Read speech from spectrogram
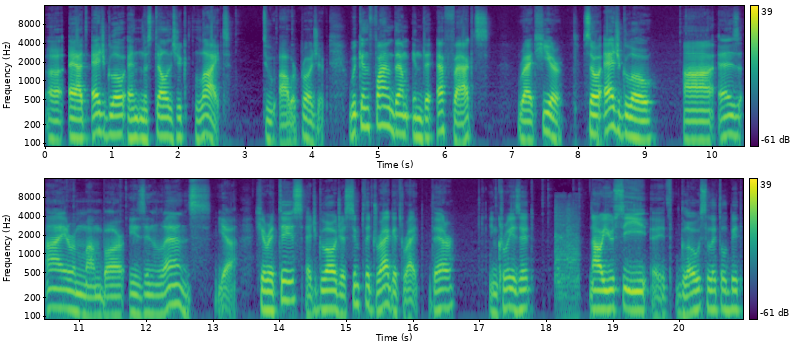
uh, add edge glow and nostalgic light to our project. We can find them in the effects right here. So edge glow, uh, as I remember, is in lens. Yeah, here it is, edge glow, just simply drag it right there, increase it. Now you see it glows a little bit.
